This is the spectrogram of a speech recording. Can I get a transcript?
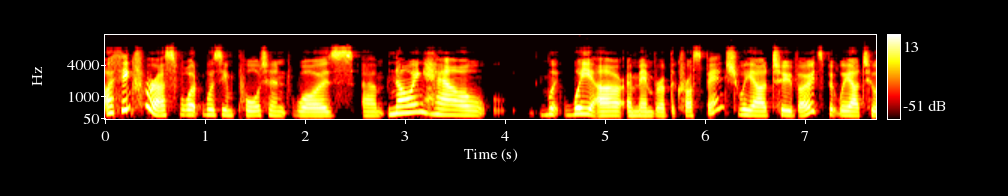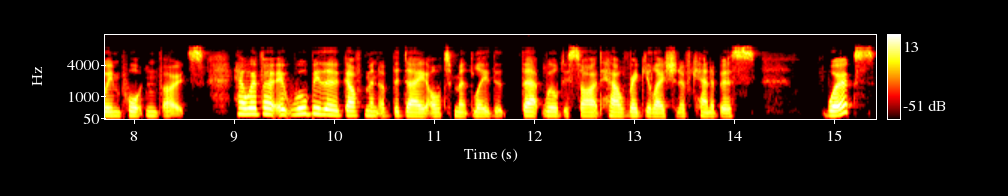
I think for us, what was important was um, knowing how we are a member of the crossbench. We are two votes, but we are two important votes. However, it will be the government of the day ultimately that, that will decide how regulation of cannabis works,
